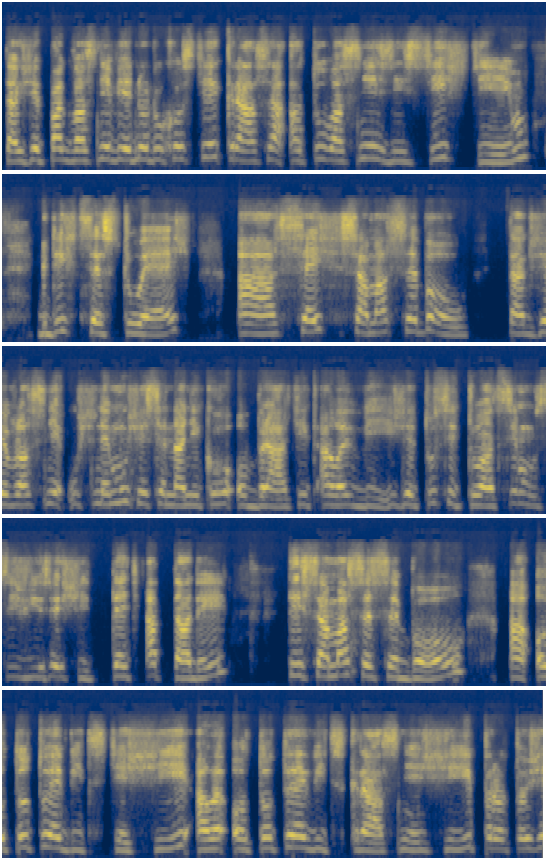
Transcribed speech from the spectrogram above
Takže pak vlastně v jednoduchosti je krása a tu vlastně zjistíš tím, když cestuješ a seš sama sebou takže vlastně už nemůžeš se na někoho obrátit, ale víš, že tu situaci musíš vyřešit teď a tady, ty sama se sebou a o to to je víc těžší, ale o to to je víc krásnější, protože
